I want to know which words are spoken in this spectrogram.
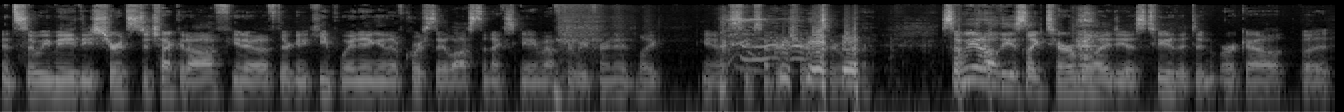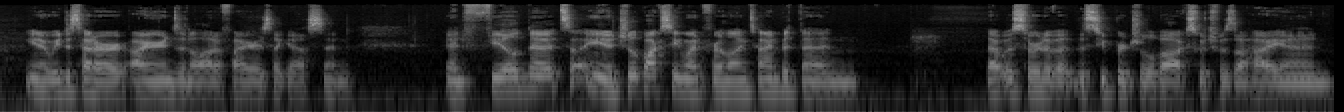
and so we made these shirts to check it off. You know, if they're going to keep winning, and of course they lost the next game after we printed like you know six hundred shirts or whatever. So we had all these like terrible ideas too that didn't work out, but you know we just had our irons and a lot of fires, I guess, and and field notes. uh, You know, jewel boxing went for a long time, but then that was sort of a, the super jewel box, which was a high end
